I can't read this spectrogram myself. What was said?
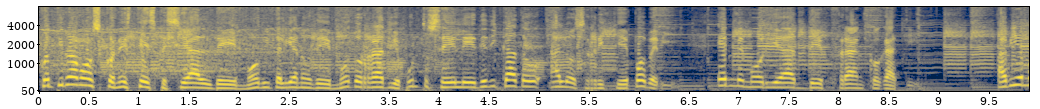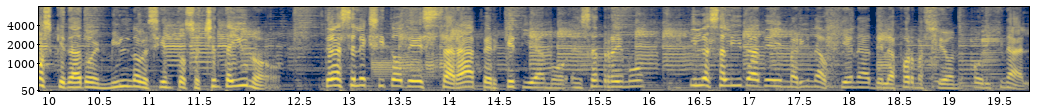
Continuamos con este especial de modo italiano de modoradio.cl dedicado a los Ricchi Poveri, en memoria de Franco Gatti. Habíamos quedado en 1981, tras el éxito de Sara perché ti amo en Sanremo y la salida de Marina Ogiena de la formación original.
